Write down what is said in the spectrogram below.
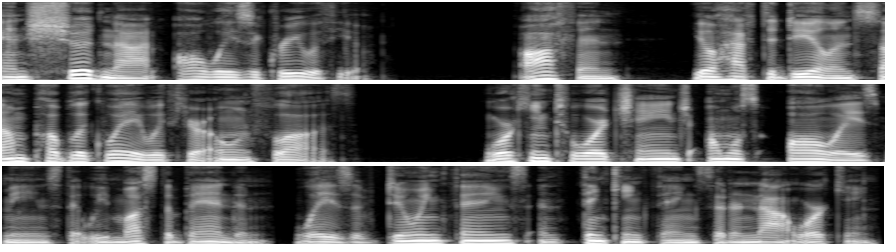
and should not always agree with you. Often, you'll have to deal in some public way with your own flaws. Working toward change almost always means that we must abandon ways of doing things and thinking things that are not working.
